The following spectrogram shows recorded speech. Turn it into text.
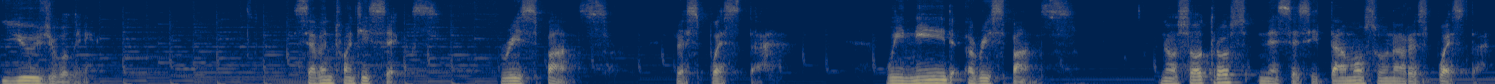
usually. 726. Response. Respuesta. We need a response. Nosotros necesitamos una respuesta.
